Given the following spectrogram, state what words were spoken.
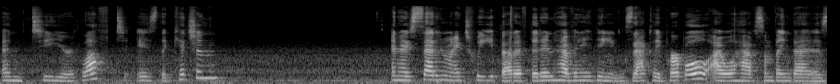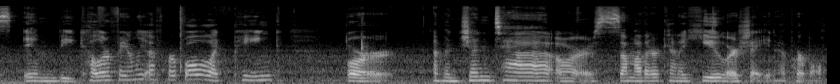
And to your left is the kitchen. And I said in my tweet that if they didn't have anything exactly purple, I will have something that is in the color family of purple, like pink or a magenta or some other kind of hue or shade of purple.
